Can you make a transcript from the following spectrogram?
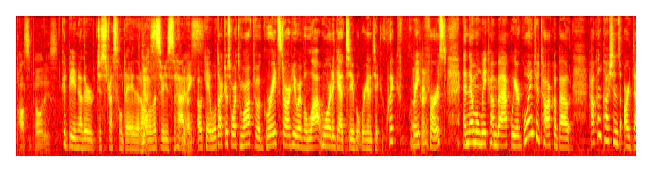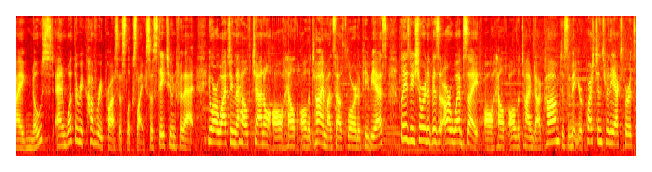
possibilities. Could be another just stressful day that all of us are used to having. Yes. Okay, well, Dr. Swartzon, we're off to a great start here. We have a lot more to get to, but we're going to take a quick break Okay. first. And then when we come back, we are going to talk about how concussions are diagnosed and what the recovery process looks like. So stay tuned for that. You are watching the Health Channel, All Health All the Time on South Florida PBS. Please be sure to visit our website, allhealthallthetime.com, to submit your questions for the experts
